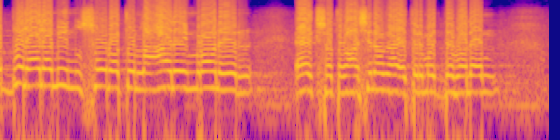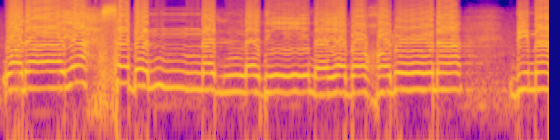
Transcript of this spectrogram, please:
রব্বুল আলামিন সূরাতুল আল ইমরানের 180 নং আয়াতের মধ্যে বলেন ولا يحسبن الذين يبخلون بما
